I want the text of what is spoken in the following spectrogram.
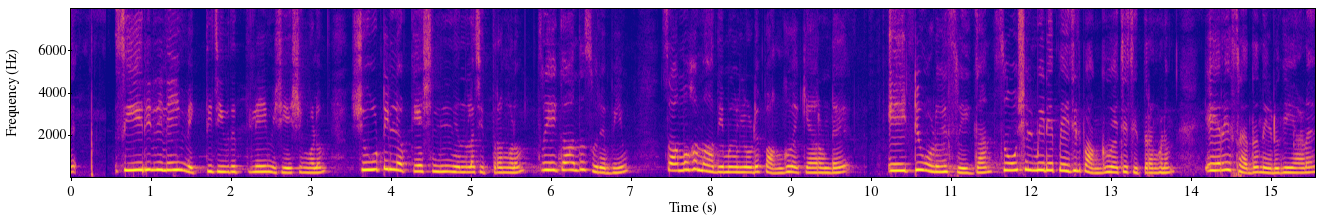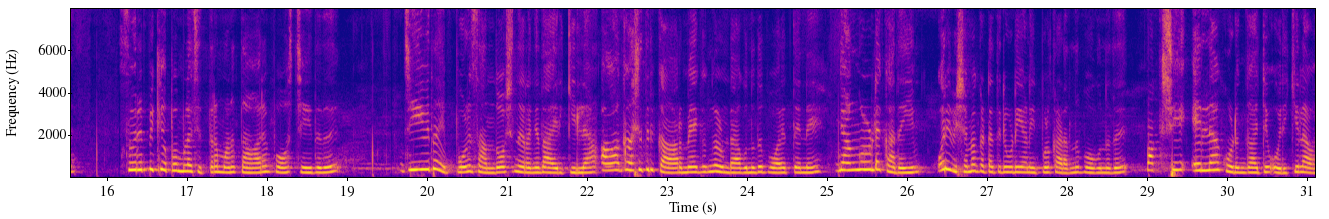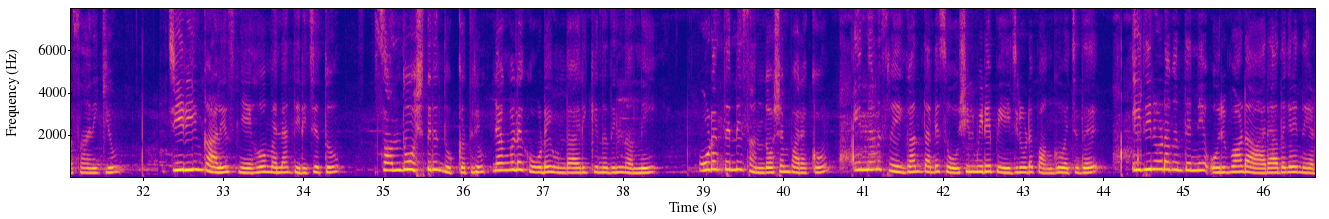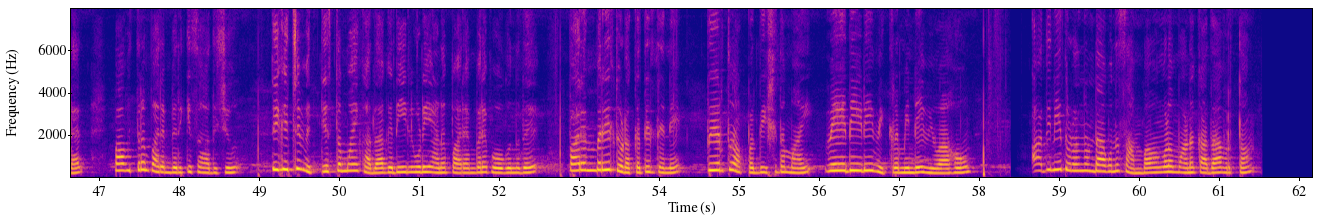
സീരിയലിലെയും വ്യക്തിജീവിതത്തിലെയും വിശേഷങ്ങളും ഷൂട്ടിംഗ് ലൊക്കേഷനിൽ നിന്നുള്ള ചിത്രങ്ങളും ശ്രീകാന്ത് സുരഭിയും സമൂഹ മാധ്യമങ്ങളിലൂടെ പങ്കുവയ്ക്കാറുണ്ട് ഏറ്റവും ഒടുവിൽ ശ്രീകാന്ത് സോഷ്യൽ മീഡിയ പേജിൽ പങ്കുവച്ച ചിത്രങ്ങളും ഏറെ ശ്രദ്ധ നേടുകയാണ്. സുരഭിക്കൊപ്പമുള്ള ചിത്രമാണ് താരം പോസ്റ്റ് ചെയ്തത്. ജീവിതം എപ്പോഴും സന്തോഷം നിറഞ്ഞതായിരിക്കില്ല. ആകാശത്തിൽ കാർമേഘങ്ങൾ ഉണ്ടാകുന്നത് പോലെ തന്നെ ഞങ്ങളുടെ കഥയും ഒരു വിഷമഘട്ടത്തിലൂടെയാണ് ഇപ്പോൾ കടന്നു പോകുന്നത്. പക്ഷേ എല്ലാ കൊടുങ്കാറ്റും ഒരിക്കൽ അവസാനിക്കും. ചിരിയും കളിയും സ്നേഹവുമെല്ലാം തിരിച്ചെത്തും. സന്തോഷത്തിലും ദുഃഖത്തിലും ഞങ്ങളുടെ കൂടെ ഉണ്ടായിരിക്കുന്നതിൽ നന്ദി. ഉടൻ തന്നെ സന്തോഷം പരക്കും. എന്നാണ് ശ്രീകാന്ത് തന്റെ സോഷ്യൽ മീഡിയ പേജിലൂടെ പങ്കുവച്ചത്. ഇതിനോടകം തന്നെ ഒരുപാട് ആരാധകരെ നേടാൻ പവിത്രം പരമ്പരയ്ക്ക് സാധിച്ചു. തികച്ചും വ്യത്യസ്തമായ കഥാഗതിയിലൂടെയാണ് പരമ്പര പോകുന്നത്. പരമ്പരയിൽ തുടക്കത്തിൽ തന്നെ തീർത്തും അപ്രതീക്ഷിതമായി വേദിയുടെയും വിക്രമിന്റെയും വിവാഹവും. അതിനെ തുടർന്നുണ്ടാകുന്ന സംഭവങ്ങളുമാണ് കഥാവൃത്തം.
